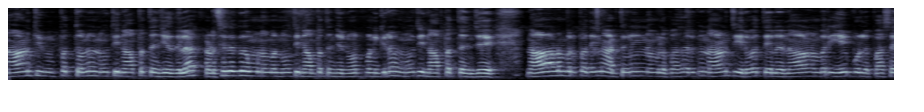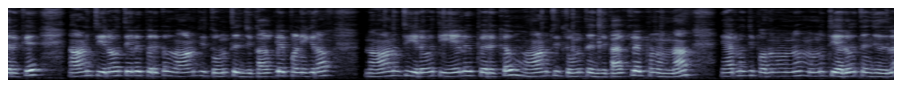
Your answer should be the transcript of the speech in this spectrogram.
நானூற்றி முப்பத்தொன்று நூற்றி நாற்பத்தஞ்சு இதில் கடைசியில் இருக்கிற நம்பர் நூற்றி நாற்பத்தஞ்சு நோட் பண்ணிக்கிறோம். நூற்றி நாற்பத்தஞ்சு நாலாம் நம்பர் பார்த்தீங்கன்னா அடுத்த வரையும் நம்மள பாஸ் இருக்குது நானூற்றி இருபத்தேழு. நாலாம் நம்பர் ஏ போல் பாஸ் இருக்குது நானூற்றி இருபத்தேழு பெருக்கள் நானூற்றி தொண்ணூத்தஞ்சு கால்குலேட் பண்ணிக்கிறோம். நானூற்றி இருபத்தி ஏழு பெருக்கள் நானூற்றி நானூற்றி தொண்ணூத்தஞ்சு கால்குலேட் பண்ணோம்னா இரநூத்தி பதினொன்று முந்நூற்றி அறுபத்தஞ்சு இதில்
